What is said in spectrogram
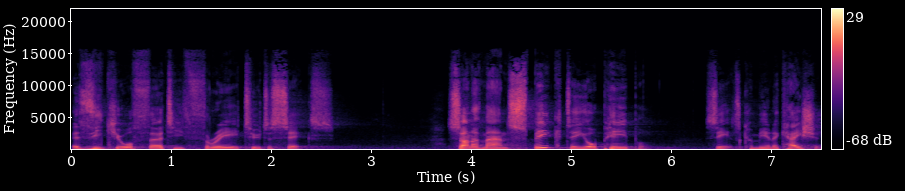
Ezekiel 33 2 to 6. Son of man, speak to your people. See, it's communication.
